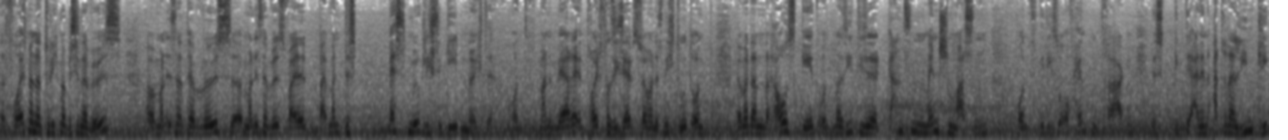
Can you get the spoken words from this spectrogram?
Davor ist man natürlich mal ein bisschen nervös, aber man ist nervös, man ist nervös, weil, weil man das Bestmöglichste geben möchte. Und man wäre enttäuscht von sich selbst, wenn man das nicht tut. Und wenn man dann rausgeht und man sieht diese ganzen Menschenmassen und die dich so auf Händen tragen, das gibt dir einen Adrenalinkick.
